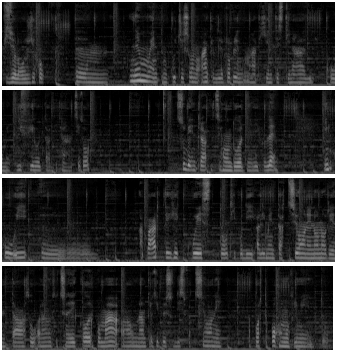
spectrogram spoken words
Fisiologico ehm, nel momento in cui ci sono anche delle problematiche intestinali come difficoltà di transito, subentra il secondo ordine di problemi, in cui eh, a parte che questo tipo di alimentazione non orientato alla nutrizione del corpo, ma a un altro tipo di soddisfazione, apporta poco nutrimento,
